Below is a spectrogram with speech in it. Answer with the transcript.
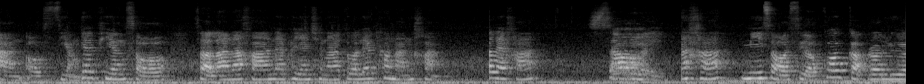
อ่านออกเสียงแค่เพียงสอสารานะคะ ในพยัญชนะตัวแรกเท่านั้นค่ะ อะไรคะสร้อยนะคะ มีสอเสือควบกับรอเรือ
